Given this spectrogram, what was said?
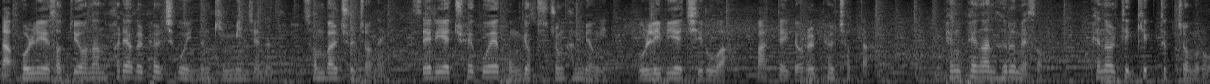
나폴리에서 뛰어난 활약을 펼치고 있는 김민재는 선발 출전해 세리에 최고의 공격수 중 한 명인 올리비에 지루와 맞대결을 펼쳤다. 팽팽한 흐름에서 페널티킥 득점으로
